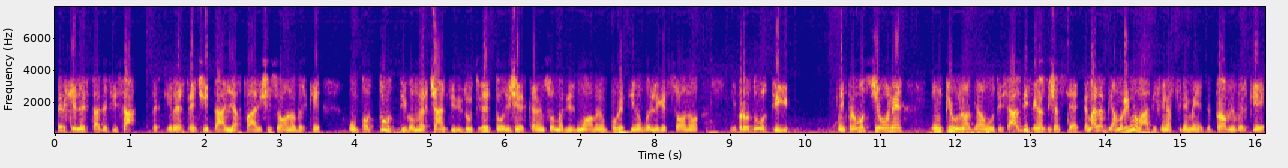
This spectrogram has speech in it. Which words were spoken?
perché l'estate si sa, per chi resta in città gli affari ci sono perché un po' tutti i commercianti di tutti i settori cercano insomma di smuovere un pochettino quelli che sono i prodotti in promozione. In più noi abbiamo avuto i saldi fino al 17 ma li abbiamo rinnovati fino a fine mese proprio perché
